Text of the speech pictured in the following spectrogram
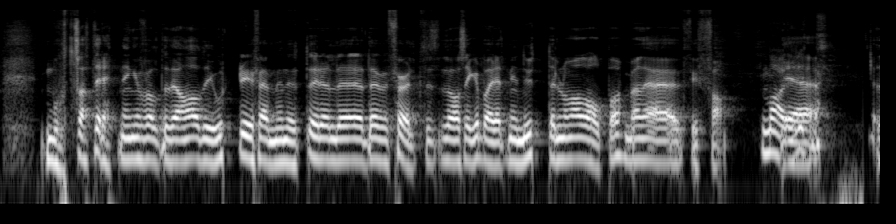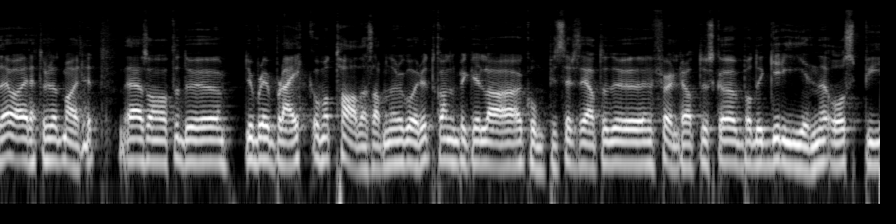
Motsatt retning i forhold til det han hadde gjort i fem minutter. Eller det føltes Det var sikkert bare et minutt eller noe han hadde holdt på, men jeg, fy faen. Mareritt. Det, var rett og slett mareritt. Det er sånn at du, du blir bleik og må ta deg sammen når du går ut. Du kan ikke la kompiser si at du føler at du skal både grine og spy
